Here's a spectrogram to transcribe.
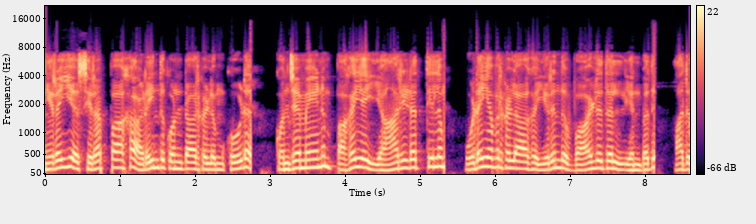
நிறைய சிறப்பாக அடைந்து கொண்டார்களும் கூட கொஞ்சமேனும் பகையை யாரிடத்திலும் உடையவர்களாக இருந்து வாழுதல் என்பது அது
